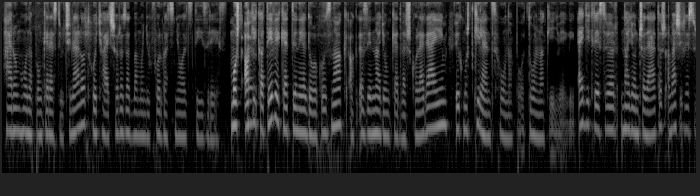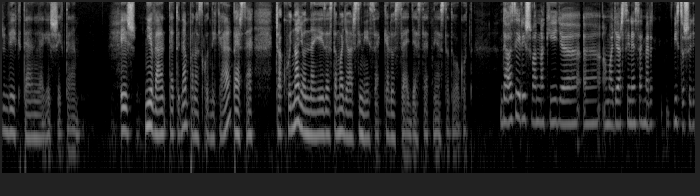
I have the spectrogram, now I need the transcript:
három hónapon keresztül csinálod, hogyha egy sorozatban mondjuk forgatsz 8-10 részt. Most akik a TV2-nél dolgoznak, az én nagyon kedves kollégáim, ők most 9 hónapot tolnak így végig. Egyik részről nagyon csodálatos, a másik részről végtelenül egészségtelen. És nyilván, tehát, hogy nem panaszkodni kell, persze, csak hogy nagyon nehéz ezt a magyar színészekkel összeegyeztetni ezt a dolgot. De azért is vannak így a magyar színészek, mert biztos, hogy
